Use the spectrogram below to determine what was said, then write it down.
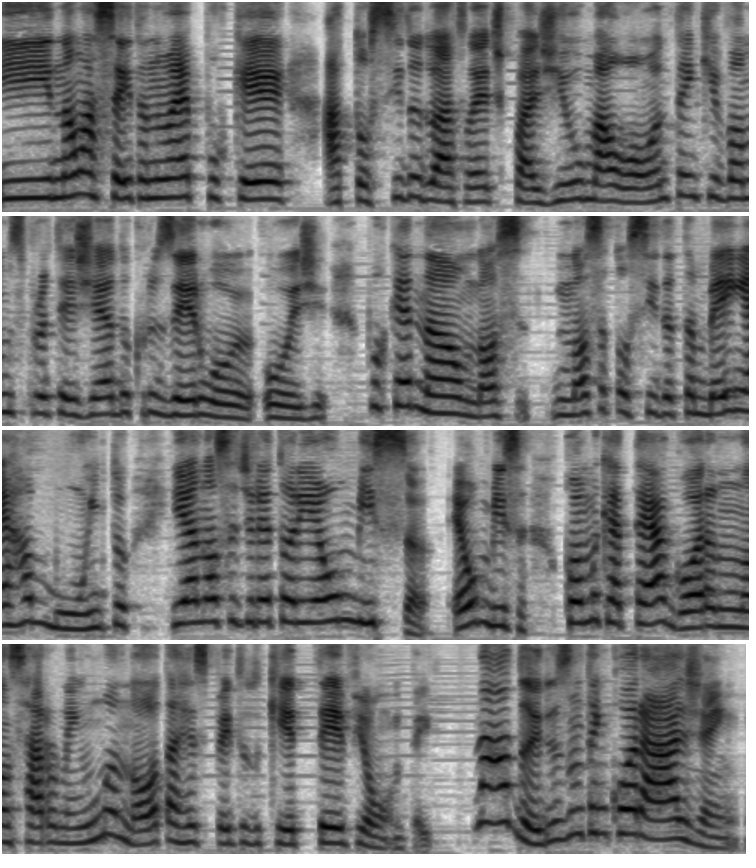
e não aceita, não é porque a torcida do Atlético agiu mal ontem que vamos proteger a do Cruzeiro hoje. Porque não, nossa, nossa torcida também erra muito e a nossa diretoria é omissa, é omissa. Como que até agora não lançaram nenhuma nota a respeito do que teve ontem? Nada, eles não têm coragem.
